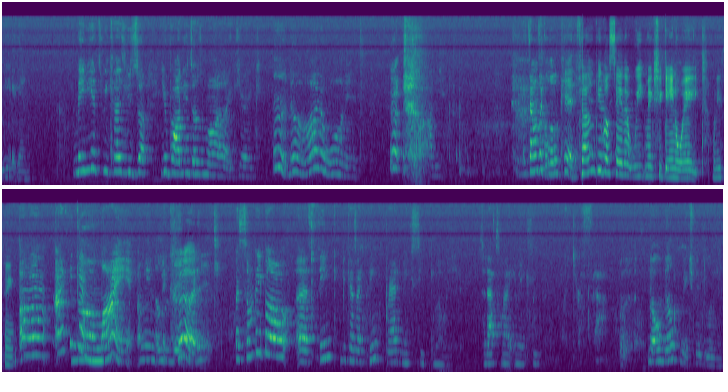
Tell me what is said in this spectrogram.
wheat again. Maybe it's because you do, your body doesn't want to like you're like, "Uh, no, I don't want it. body. It sounds like a little kid. Some people say that wheat makes you gain weight. What do you think? Um, I think it might. I mean, it could. But some people uh, think because I think bread makes you bloated, so that's why it makes you like you're fat. No, milk makes me bloated.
